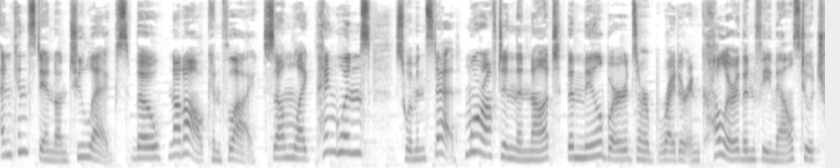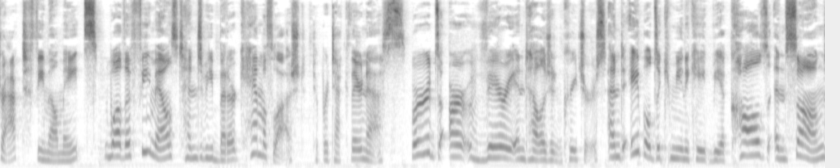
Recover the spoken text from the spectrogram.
and can stand on two legs, though not all can fly. Some, like penguins, swim instead. More often than not, the male birds are brighter in color than females to attract female mates, while the females tend to be better camouflaged to protect their nests. Birds are very intelligent creatures and able to communicate via calls and songs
